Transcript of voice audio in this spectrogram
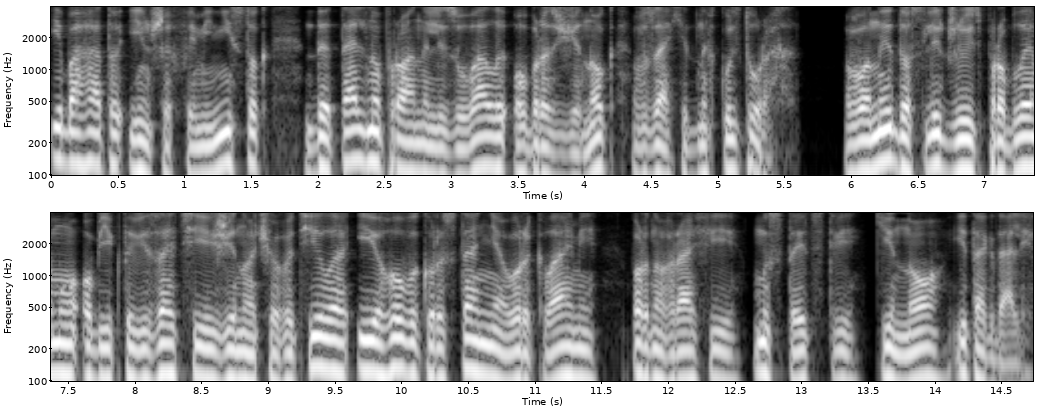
і багато інших феміністок детально проаналізували образ жінок в західних культурах. Вони досліджують проблему об'єктивізації жіночого тіла і його використання у рекламі, порнографії, мистецтві, кіно і так далі.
